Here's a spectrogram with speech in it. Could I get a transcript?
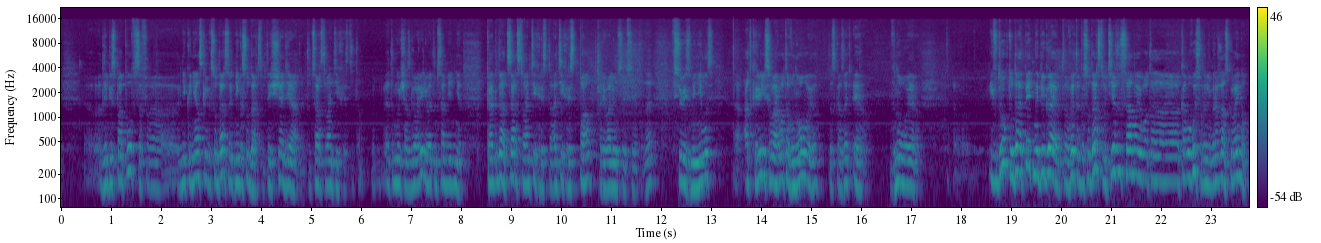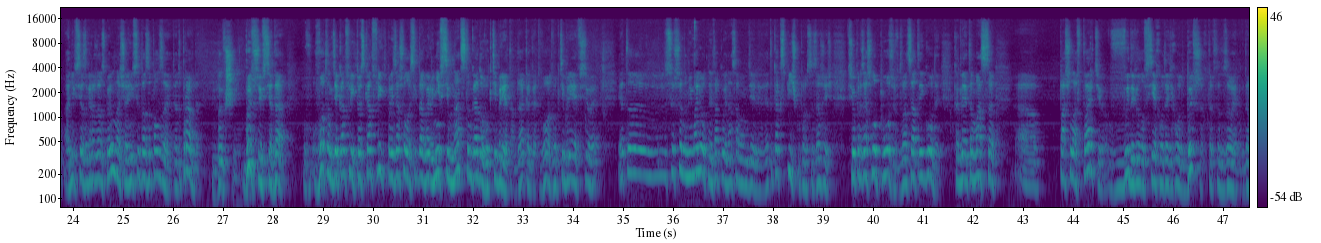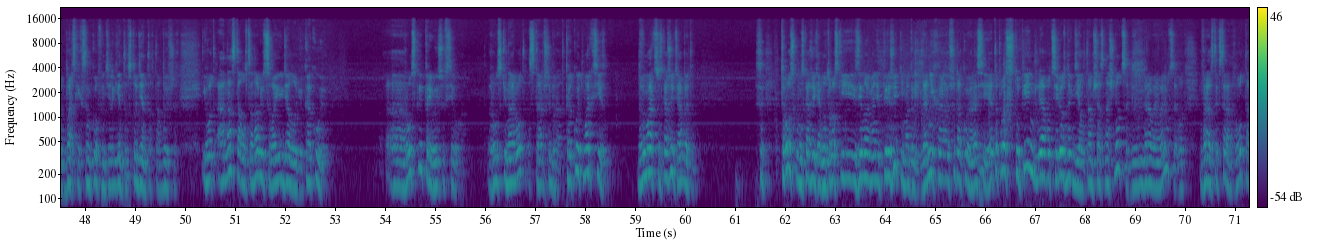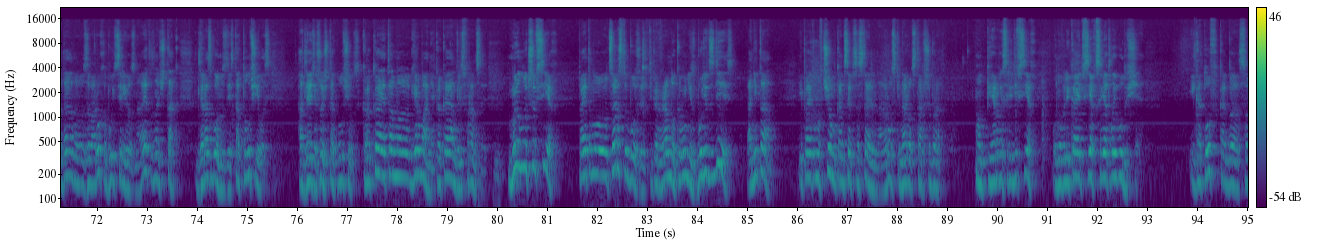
Для беспоповцев э, Никонианское государство – это не государство, это исчадие ада, это царство Антихриста. Там. Это мы сейчас говорили, в этом сомнений нет. Когда царство Антихриста, Антихрист пал, революция и все это, да, все изменилось, открылись ворота в новую, так сказать, эру, в новую эру. И вдруг туда опять набегают в это государство те же самые, вот, э, кого вышвырнули в гражданскую войну. Они все за гражданскую войну начали, они всегда заползают. Это правда. Бывшие. Бывшие все, да. Вот он где конфликт. То есть конфликт произошел, я всегда говорю, не в семнадцатом году, в октябре там, да, как говорят, вот в октябре все. Это совершенно мимолетный такой на самом деле. Это как спичку просто зажечь. Все произошло позже, в 20-е годы, когда эта масса э, пошла в партию, выдавила всех вот этих вот бывших, так называемых, да, барских сынков, интеллигентов, студентов там бывших. И вот она стала устанавливать свою идеологию. Какую? Э, Русской превыше всего. Русский народ – старший брат. Какой это марксизм? Да вы Марксу скажите об этом. Троцкому скажите, ну Троцкий и Зиновий они пережить не могли. Для них э, что такое Россия? Это просто ступень для вот серьезных дел. Там сейчас начнется мировая революция вот в разных странах. Вот тогда ну, заваруха будет серьезно. А это значит так, для разгона здесь так получилось. А для этих что значит так получилось? Какая там э, Германия, какая Англия с Францией? Мы лучше всех. Поэтому Царство Божие, теперь равно коммунизм, будет здесь, а не там. И поэтому в чем концепция Сталина? Русский народ старший брат. Он первый среди всех. Он увлекает всех в светлое будущее. и готов как бы с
